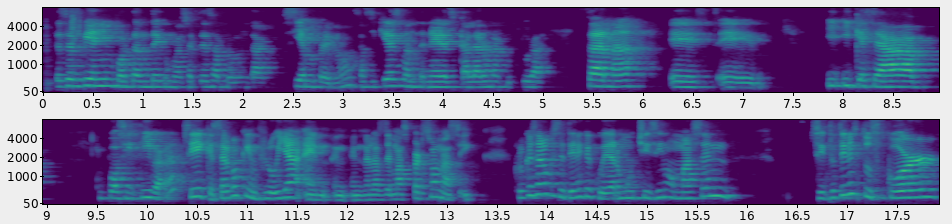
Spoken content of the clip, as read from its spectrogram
Entonces es bien importante como hacerte esa pregunta siempre, ¿no? O sea, si quieres mantener, escalar una cultura sana este, y, y, que sea positiva. Sí, que sea algo que influya en, en, en, las demás personas. Y creo que es algo que se tiene que cuidar muchísimo, más en, si tú tienes tu score,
